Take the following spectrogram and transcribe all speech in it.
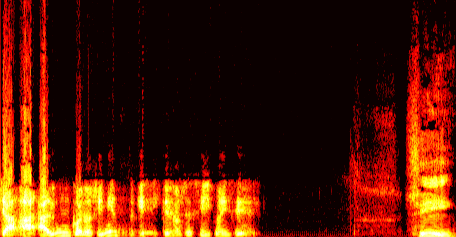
ya algún conocimiento que no sé si coincide. Sí,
